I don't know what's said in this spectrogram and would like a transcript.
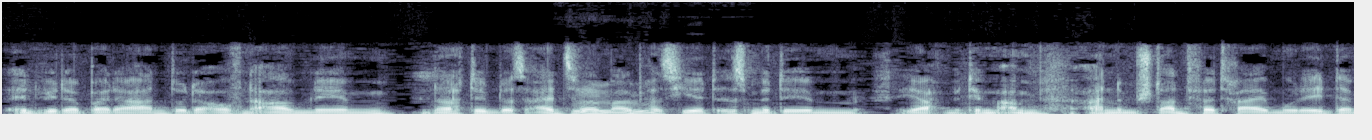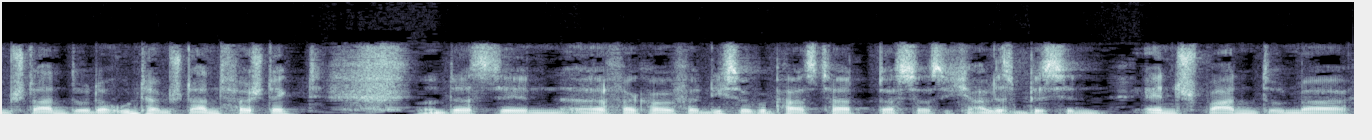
entweder bei der Hand oder auf den Arm nehmen, nachdem das ein zwei Mal mhm. passiert ist mit dem ja mit dem am, an einem Stand vertreiben oder hinterm Stand oder unterm Stand versteckt und das den äh, Verkäufern nicht so gepasst hat, dass das sich alles ein bisschen entspannt und mal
